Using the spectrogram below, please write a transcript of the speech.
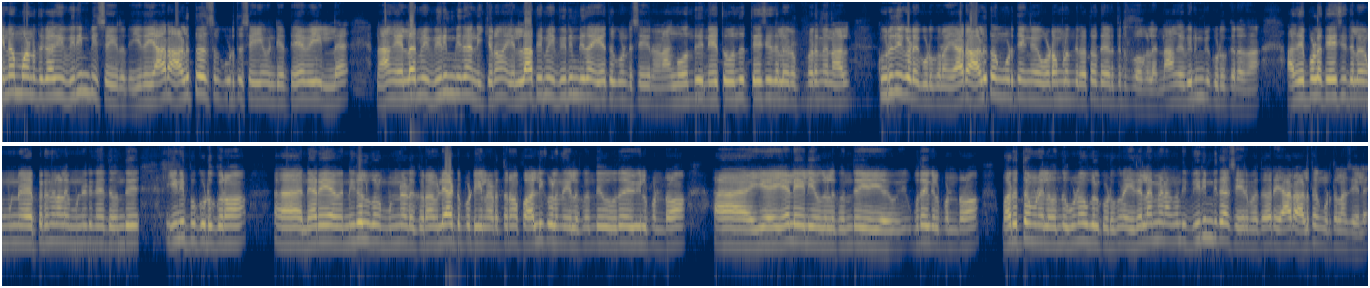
இனமானதுக்காக விரும்பி செய்கிறது இதை யாரும் அழுத்த கொடுத்து செய்ய வேண்டிய தேவையில்லை. நாங்கள் எல்லாருமே விரும்பி தான் நிற்கிறோம் எல்லாத்தையுமே விரும்பி தான் ஏற்றுக்கொண்டு செய்கிறோம் நாங்கள் வந்து நேற்று வந்து தேசிய தலைவர் பிறந்த நாள் குருதி கொடை கொடுக்குறோம். யாரும் அழுத்தம் கொடுத்து எங்கள் உடம்புலேருந்து ரத்தத்தை எடுத்துகிட்டு போகல. நாங்கள் விரும்பி கொடுக்குறது தான் அதே போல் தேசிய தலைவர் முன்னே பிறந்த நாளை முன்னாடி நேற்று வந்து இனிப்பு கொடுக்குறோம். நிறைய நிகழ்வுகள் முன்னெடுக்கிறோம் விளையாட்டு போட்டிகள் நடத்துகிறோம் பள்ளி குழந்தைகளுக்கு வந்து உதவிகள் பண்ணுறோம் ஏழை எளியவர்களுக்கு வந்து உதவிகள் பண்ணுறோம் மருத்துவமனையில் வந்து உணவுகள் கொடுக்குறோம். இதெல்லாமே நாங்கள் வந்து விரும்பி தான் செய்கிறோமே தவிர யாரும் அழுத்தம் கொடுத்தலாம் செய்யலை.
